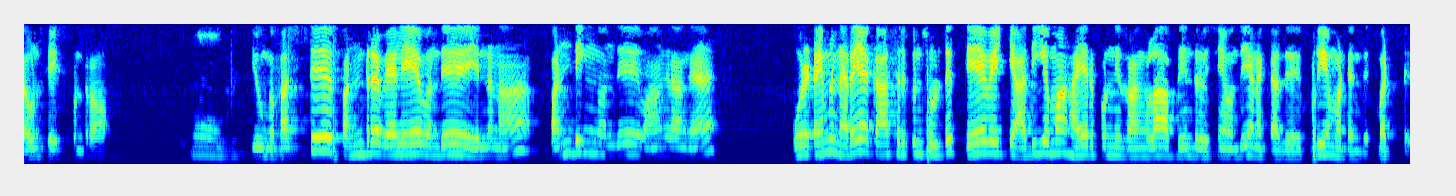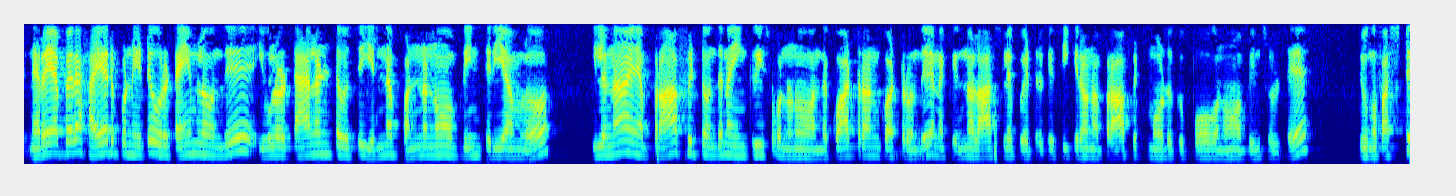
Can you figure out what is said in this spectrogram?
டவுன் சைஸ் பண்றோம். இவங்க ஃபர்ஸ்ட் பண்ற வேலையே வந்து என்னன்னா ஃபண்டிங் வந்து வாங்குறாங்க. ஒரு டைம்ல நிறைய காசு இருக்குன்னு சொல்லிட்டு தேவைக்கு அதிகமா ஹையர் பண்ணிடுறாங்களா அப்படின்ற விஷயம் வந்து எனக்கு அது புரிய மாட்டேங்குது. பட் நிறைய பேரை ஹையர் பண்ணிட்டு ஒரு டைம்ல வந்து இவ்வளவு டேலண்ட்டை வச்சு என்ன பண்ணணும் அப்படின்னு தெரியாமலோ இல்லைன்னா என் ப்ராஃபிட் வந்து நான் இன்க்ரீஸ் பண்ணணும். அந்த குவார்டர் ஆன் குவார்டர் வந்து எனக்கு இன்னும் லாஸ்ட்லேயே போயிட்டு இருக்கு. சீக்கிரம் நான் ப்ராஃபிட் மோடுக்கு போகணும் அப்படின்னு சொல்லிட்டு இவங்க ஃபர்ஸ்ட்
